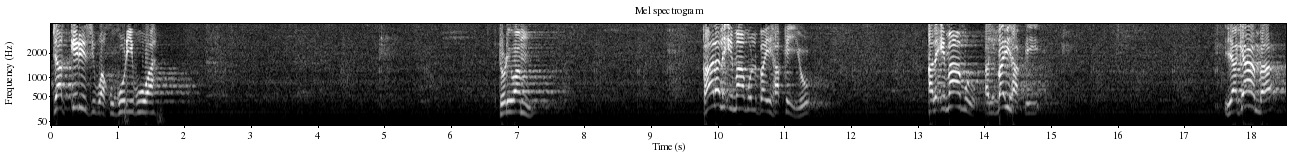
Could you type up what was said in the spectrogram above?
takkirizibwa kugulibwa. Tuli wamu. Qala alimamu albayhaqiyu alimamu albayhaqi yagamba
